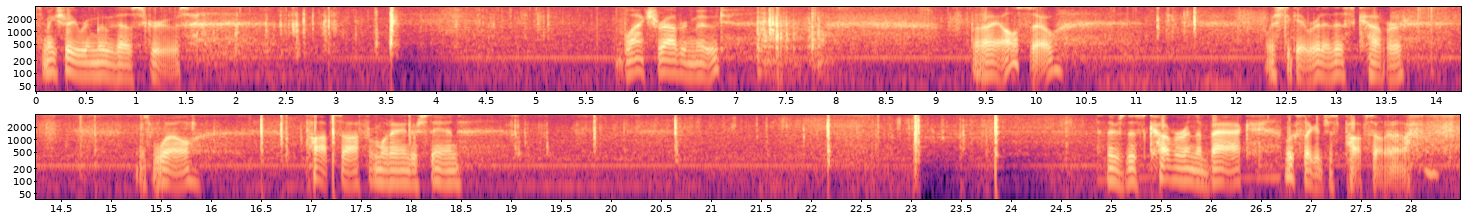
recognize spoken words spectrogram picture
So make sure you remove those screws. Black shroud removed. But I also wish to get rid of this cover as well. Pops off from what I understand. There's this cover in the back. Looks like it just pops on and off.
